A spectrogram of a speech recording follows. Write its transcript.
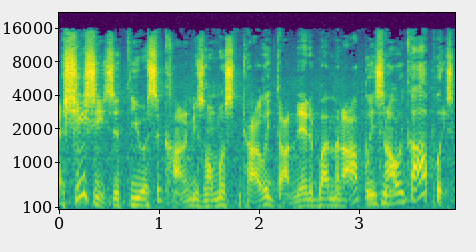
As she sees it, the U.S. economy is almost entirely dominated by monopolies and oligopolies,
